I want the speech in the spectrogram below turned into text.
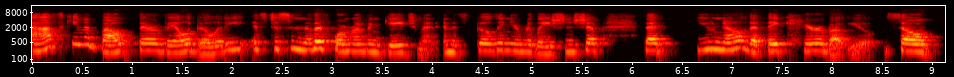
asking about their availability is just another form of engagement and it's building your relationship that you know that they care about you. So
